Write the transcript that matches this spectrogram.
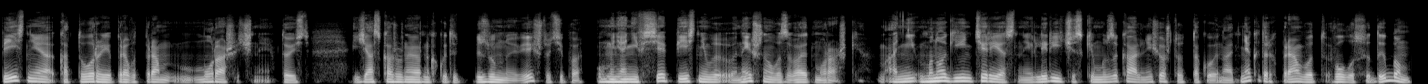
Песни, которые прям вот прям мурашечные. То есть я скажу, наверное, какую-то безумную вещь, что типа у меня не все песни National вызывают мурашки. Они многие интересные, лирические, музыкальные, еще что-то такое, но от некоторых прям вот волосы дыбом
